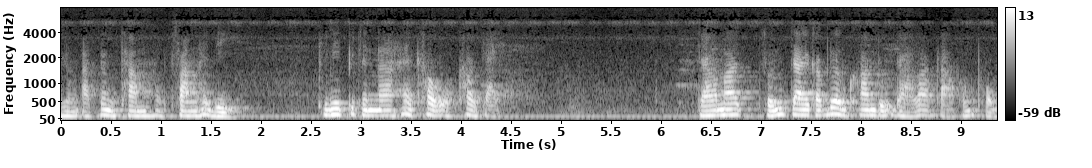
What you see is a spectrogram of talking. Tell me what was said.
เรื่องอัดเรื่องทำให้ฟังให้ดีพินิจพิจารณาให้เข้าอกเข้าใจ อย่ามาสนใจกับเรื่องความดุด่าว่ากล่าวของผม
